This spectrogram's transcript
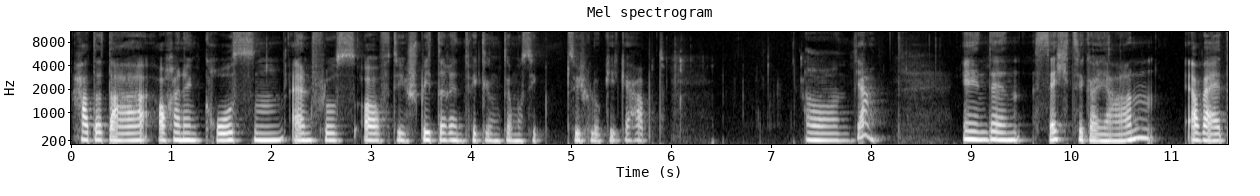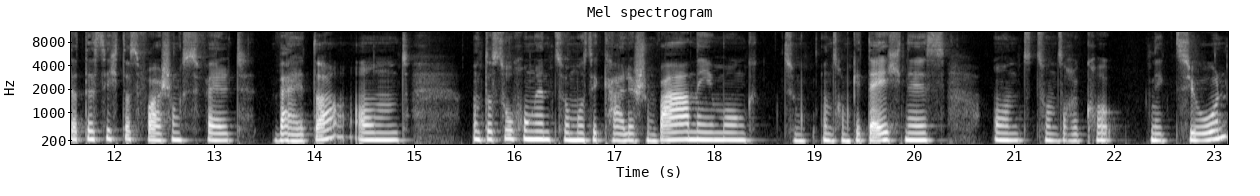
hat er da auch einen großen Einfluss auf die spätere Entwicklung der Musikpsychologie gehabt. Und ja, in den 60er Jahren erweiterte sich das Forschungsfeld weiter und Untersuchungen zur musikalischen Wahrnehmung, zu unserem Gedächtnis und zu unserer Kognition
